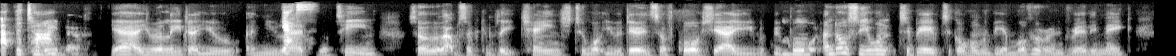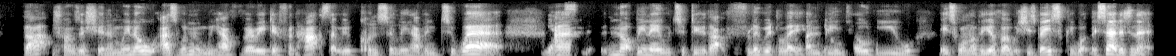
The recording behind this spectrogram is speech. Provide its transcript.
at the time. Yeah, you were a leader. You and you yes. led your team. So that was a complete change to what you were doing. So of course, yeah, you would be mm-hmm. bored. And also you want to be able to go home and be a mother and really make that transition. And we know as women, we have very different hats that we're constantly having to wear. Yes. And not being able to do that fluidly and being told you it's one or the other, which is basically what they said, isn't it?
